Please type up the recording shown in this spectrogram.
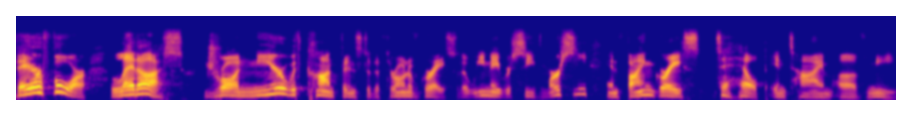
Therefore, let us draw near with confidence to the throne of grace so that we may receive mercy and find grace to help in time of need.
